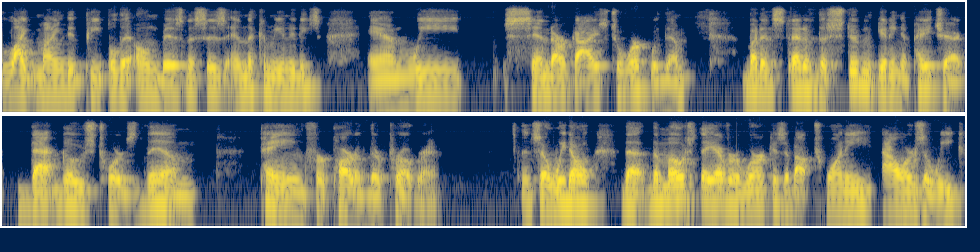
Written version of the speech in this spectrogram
like-minded people that own businesses in the communities and we send our guys to work with them. But instead of the student getting a paycheck that goes towards them paying for part of their program. And so we don't the the most they ever work is about 20 hours a week.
